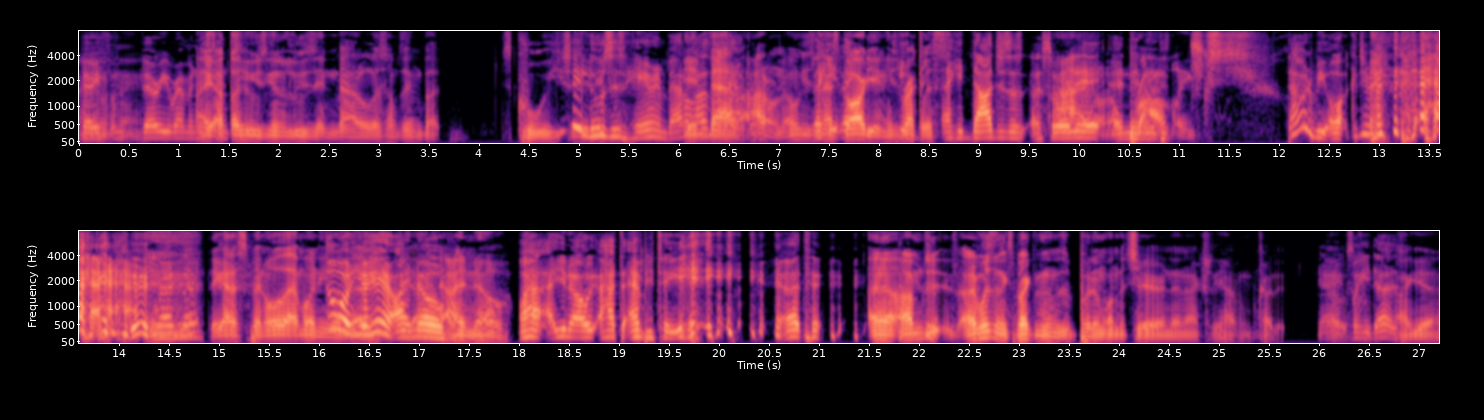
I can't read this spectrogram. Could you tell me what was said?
I very, fam- very reminiscent. I thought he was gonna lose it in battle or something, but it's cool. Did He- you say lose his hair in battle? in battle? I don't know. He's Like an he- like, He's He- reckless. Like he dodges a, a sword I hit, don't know. and then he just- Probably. that would be all. Could you imagine? Could you imagine they gotta spend all that money. Don't on worry, your hair, I know. I, know. I, you know, I had to amputate it. I to- I, I'm just. I wasn't expecting them to put him on the chair and then actually have him cut it. Yeah, but he does. Uh, yeah.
